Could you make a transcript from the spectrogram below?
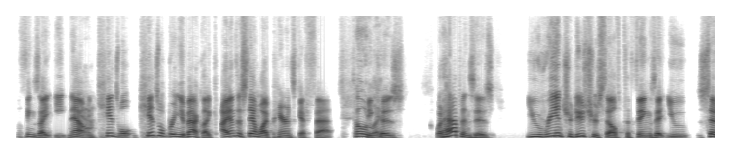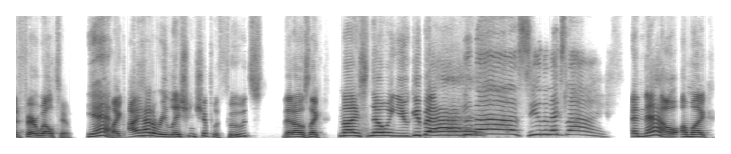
the things i eat now Yeah. and kids will kids will bring you back like i understand why parents get fat totally. because what happens is you reintroduce yourself to things that you said farewell to yeah. like i had a relationship with foods that i was like nice knowing you goodbye Goodbye. See you in the next life. and now i'm like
